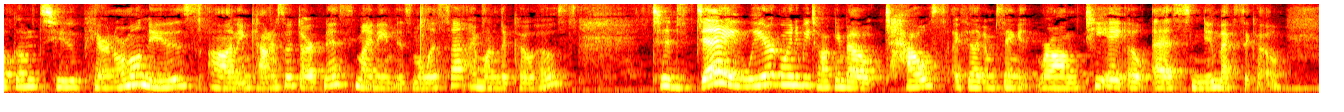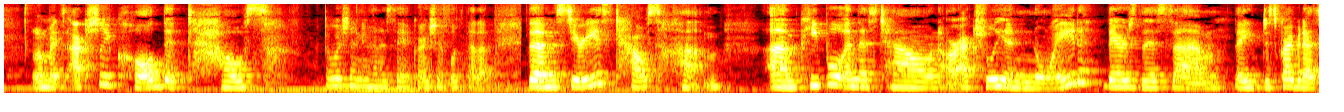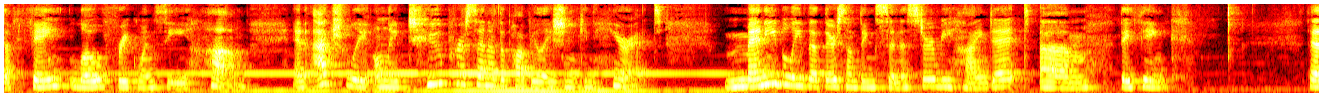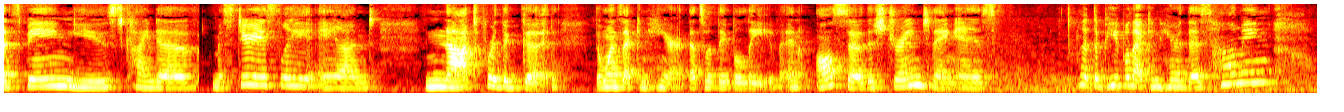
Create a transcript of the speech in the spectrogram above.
welcome to Paranormal News on Encounters with Darkness. My name is Melissa. I'm one of the co hosts. Today, we are going to be talking about Taos. I feel like I'm saying it wrong T A O S, New Mexico. Um, it's actually called the Taos. I wish I knew how to say it. I should have looked that up. The mysterious Taos hum. Um, people in this town are actually annoyed. There's this, um, they describe it as a faint, low frequency hum. And actually, only 2% of the population can hear it. Many believe that there's something sinister behind it. Um, they think that's being used kind of mysteriously and not for the good. The ones that can hear it, that's what they believe. And also, the strange thing is, that the people that can hear this humming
